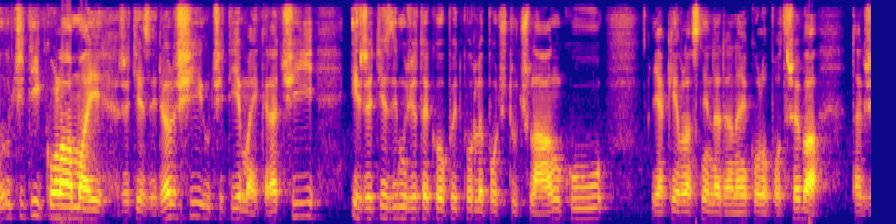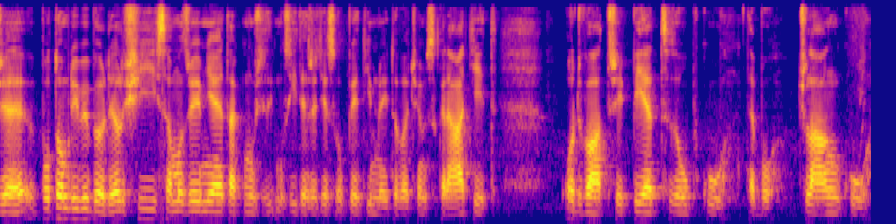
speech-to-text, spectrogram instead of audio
určitý kola mají řetězy delší, určitý je mají kratší. I řetězy můžete koupit podle počtu článků, jak je vlastně na dané kolo potřeba. Takže potom, kdyby byl delší, samozřejmě, tak musíte řetěz opět tím nejtovačem zkrátit o 2, 3, 5 zoubků nebo článků.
